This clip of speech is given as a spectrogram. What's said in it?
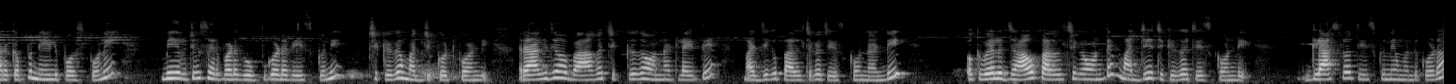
అరకప్పు నీళ్ళు పోసుకొని మీ రుచికి సరిపడగా ఉప్పు కూడా వేసుకొని చిక్కగా మజ్జిగ కొట్టుకోండి. రాగి జావ బాగా చిక్కగా ఉన్నట్లయితే మజ్జిగ పలచగా చేసుకోనండి. ఒకవేళ జావ పలచగా ఉంటే మజ్జిగ చిక్కగా చేసుకోండి. గ్లాస్లో తీసుకునే ముందు కూడా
